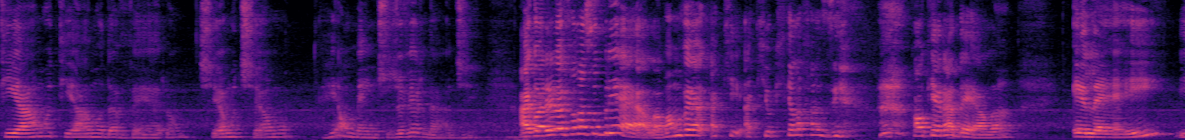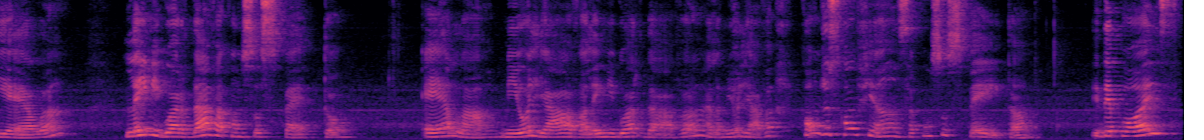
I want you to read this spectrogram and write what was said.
Te amo, te amo davvero. Te amo, te amo realmente, de verdade. Agora ele vai falar sobre ela. Vamos ver aqui, aqui o que, ela fazia. Qual que era dela. E lei, e ela, lei me guardava com sospetto. Ela me olhava, lei me guardava, ela me olhava com desconfiança, com suspeita. E depois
